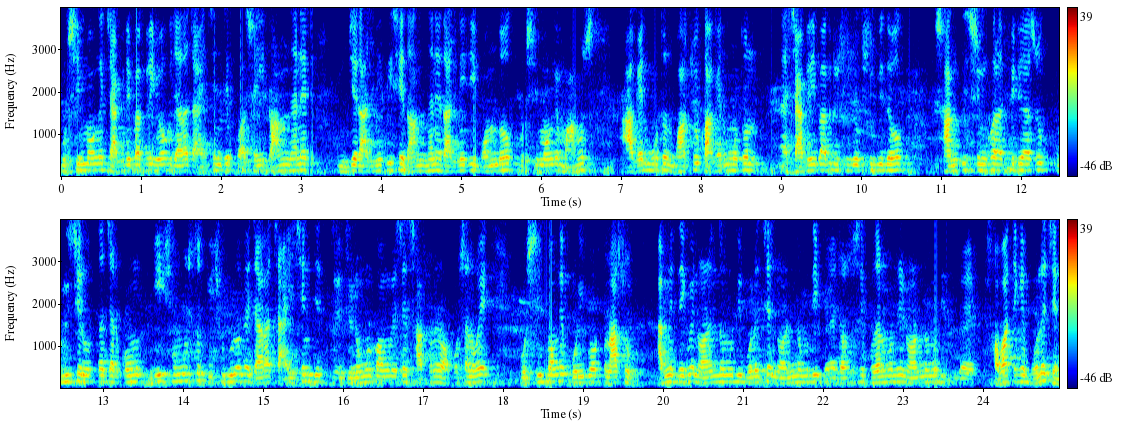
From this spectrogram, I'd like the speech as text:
পশ্চিমবঙ্গে চাকরি বাকরি হোক, যারা চাইছেন যে সেই দান ধ্যানের যে রাজনীতি সে দান ধ্যানের রাজনীতি বন্ধ হোক পশ্চিমবঙ্গে মানুষ আগের মতন বাঁচুক, আগের মতন চাকরি বাকরির সুযোগ সুবিধা হোক, শান্তি শৃঙ্খলা ফিরে আসুক, পুলিশের অত্যাচার কমুক এই সমস্ত কিছুগুলোকে যারা চাইছেন যে তৃণমূল কংগ্রেসের শাসনের অবসান হয়ে পশ্চিমবঙ্গে পরিবর্তন আসুক, আপনি দেখবেন নরেন্দ্র মোদী বলেছেন, নরেন্দ্র মোদী যশস্বী প্রধানমন্ত্রী নরেন্দ্র মোদী সভা থেকে বলেছেন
